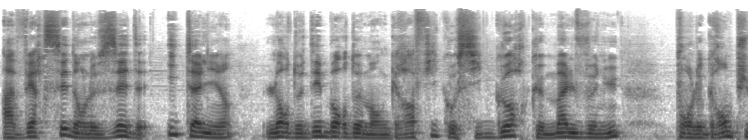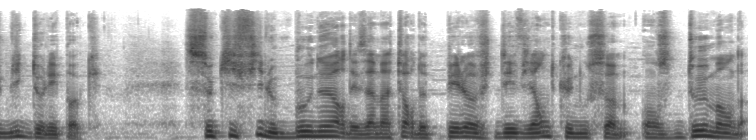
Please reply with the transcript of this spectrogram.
à verser dans le Z italien lors de débordements graphiques aussi gore que malvenus pour le grand public de l'époque. Ce qui fit le bonheur des amateurs de péloches déviantes que nous sommes. On se demande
